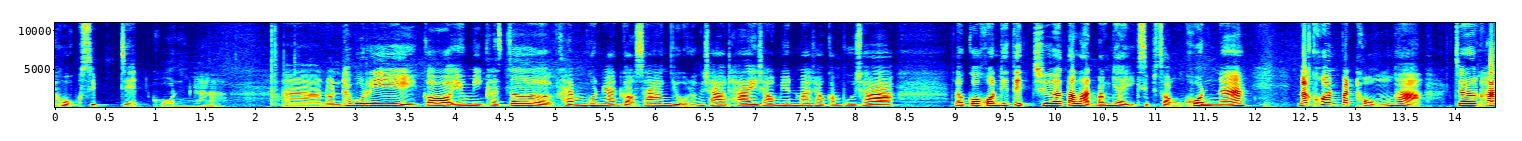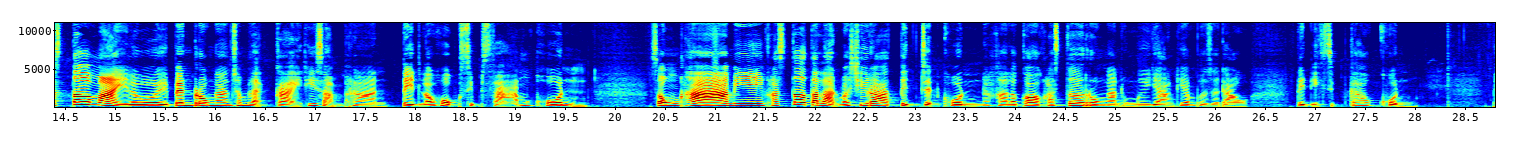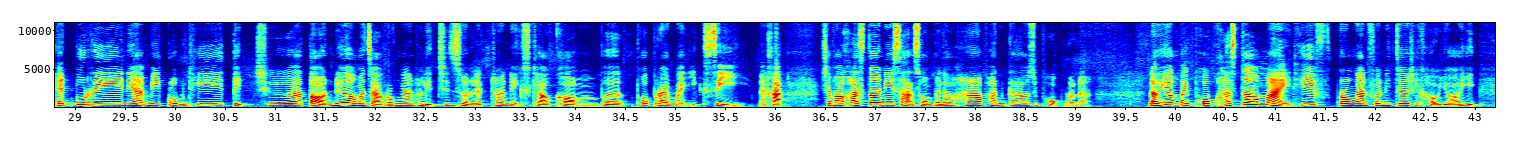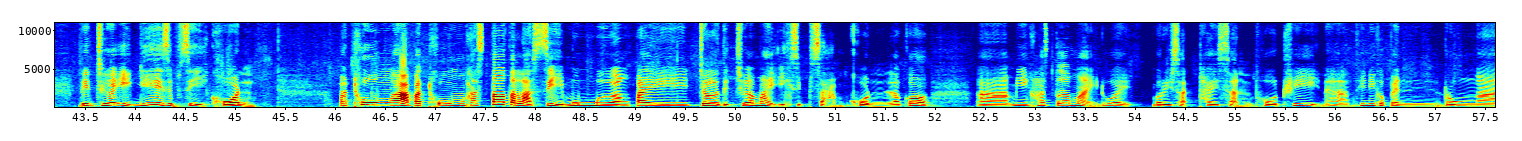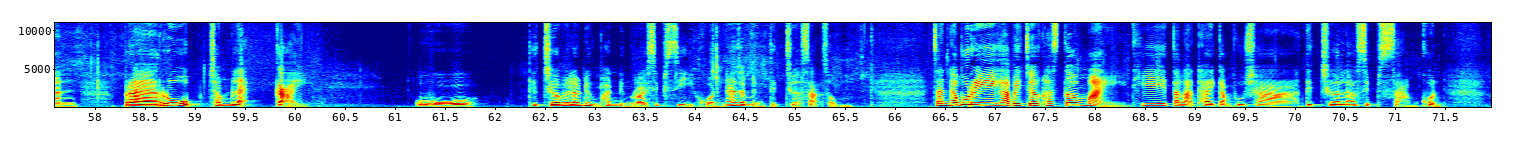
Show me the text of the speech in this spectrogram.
67 คนค่ะอ่า นนทบุรีก็ยังมีคลัสเตอร์แคมป์คนงานก่อสร้างอยู่ทั้งชาวไทย ชาวเมียนมาชาวกัมพูชา แล้วก็คนที่ติดเชื้อตลาดบางใหญ่อีก 12 คนนะ นครปฐมค่ะ เจอคลัสเตอร์ใหม่เลย เป็นโรงงานชำแหละไก่ที่สามพราน ติดแล้ว 63 คน สงขลามีคลัสเตอร์ตลาดวชิราติด 7 คนนะคะ แล้วก็คลัสเตอร์โรงงานถุงมือยางที่อำเภอสะเดาติดอีก 19 คน เพชรบุรีเนี่ยมีกลุ่มที่ติดเชื้อต่อเนื่องมาจากโรงงานผลิตชิ้นส่วนอิเล็กทรอนิกส์แคลคอมพ์พบรายใหม่อีก 4 นะคะ เฉพาะคลัสเตอร์นี้สะสมไปแล้ว 5,096 แล้วนะ แล้วยังไปพบคลัสเตอร์ใหม่ที่โรงงานเฟอร์นิเจอร์ที่เขาย้อยอีก ติดเชื้ออีก 24 คนปทุมค่ะปทุมคลัสเตอร์ตลาด 4 มุมเมืองไปเจอติดเชื้อใหม่อีก 13 คน แล้วก็มีคลัสเตอร์ใหม่ด้วยบริษัท Tyson Poultry นะคะที่นี่ก็เป็นโรงงาน แปรรูปชำแหละไก่ โอ้โห ติดเชื้อไปแล้ว 1,114 คนน่าจะเป็นติดเชื้อสะสม จันทบุรีค่ะ ไปเจอคลัสเตอร์ใหม่ที่ตลาดไทยกัมพูชาติดเชื้อแล้ว 13 คน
